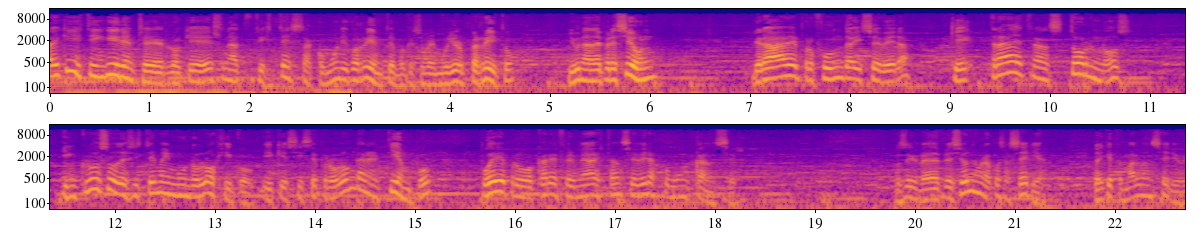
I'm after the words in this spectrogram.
Hay que distinguir entre lo que es una tristeza común y corriente, porque se me murió el perrito, y una depresión grave, profunda y severa que trae trastornos incluso del sistema inmunológico, y que si se prolonga en el tiempo puede provocar enfermedades tan severas como un cáncer. Entonces, la depresión es una cosa seria, hay que tomarlo en serio.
